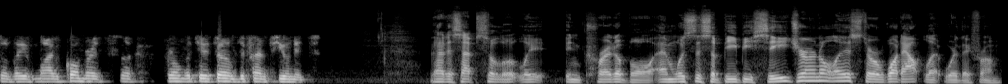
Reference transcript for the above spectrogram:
with my comrades uh, from the territorial defense units. That is absolutely incredible. And was this a BBC journalist, or what outlet were they from?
